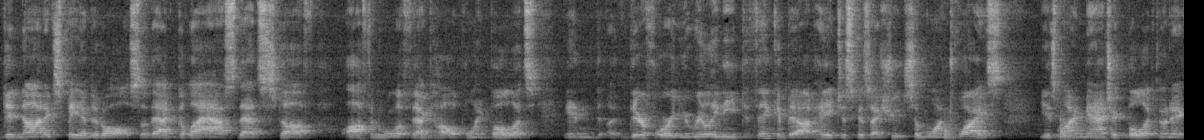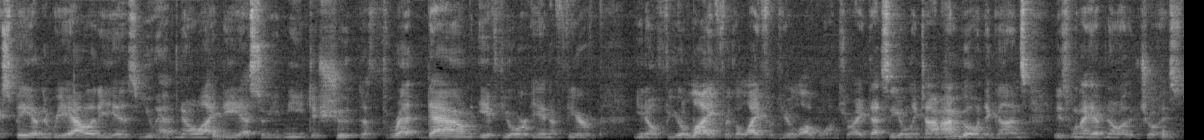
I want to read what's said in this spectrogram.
did not expand at all. So that glass, that stuff often will affect hollow point bullets and uh, therefore you really need to think about, hey, just because I shoot someone twice is my magic bullet going to expand? The reality is you have no idea. So you need to shoot the threat down if you're in a fear, you know, for your life or the life of your loved ones, right? That's the only time I'm going to guns is when I have no other choice.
